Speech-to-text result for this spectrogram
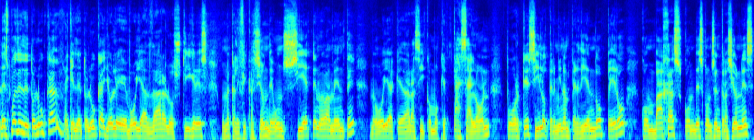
después del de Toluca, que el de Toluca yo le voy a dar a los Tigres una calificación de un 7 nuevamente. Me voy a quedar así como que pasalón porque sí lo terminan perdiendo, pero con bajas, con desconcentraciones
